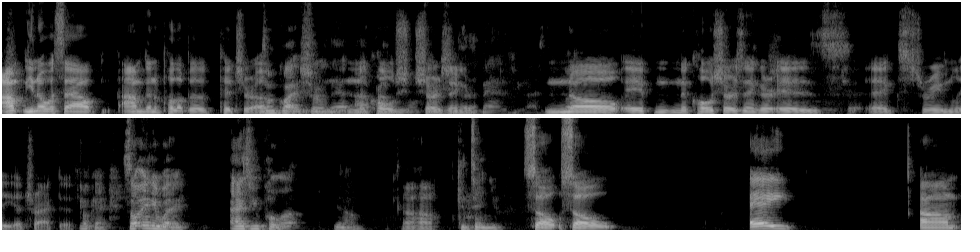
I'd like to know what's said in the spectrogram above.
I'm, you know what, Sal? I'm gonna pull up a picture of. I'm quite sure that Nicole probably won't Sh- think she's as Scherzinger. bad as you guys think, but- No, if Nicole Scherzinger is extremely attractive. Okay. So anyway, as you pull up, you know, Uh huh. continue. So, so, a, um,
